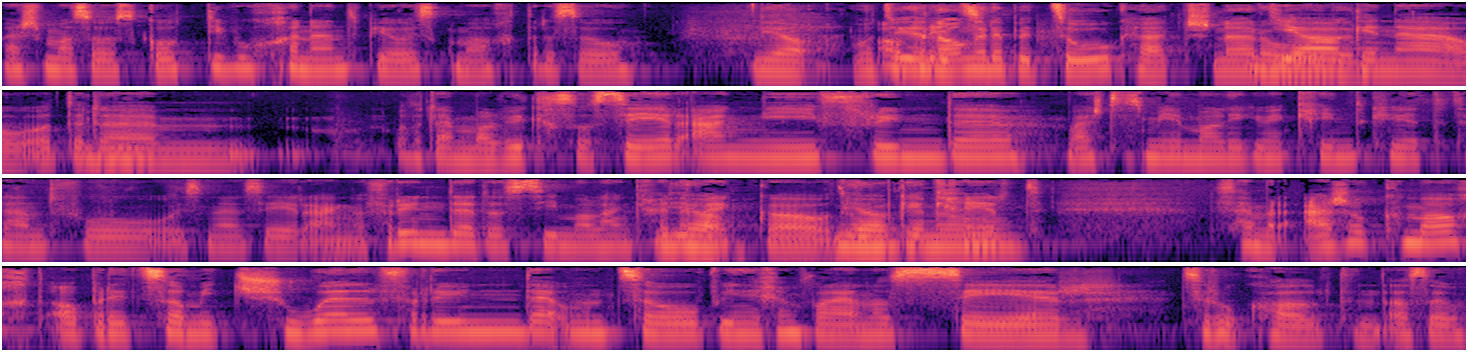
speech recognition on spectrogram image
Weißt du, mal so ein Gotti-Wochenende bei uns gemacht oder so. Ja, wo du einen anderen Bezug hättest. dann auch, Ja, oder? genau. Oder, Mhm. ähm, oder dann mal wirklich so sehr enge Freunde. Weißt du, dass wir mal irgendwie Kind gehütet haben von unseren sehr engen Freunden, dass sie mal haben können Ja. weggehen oder Ja, umgekehrt. genau. Das haben wir auch schon gemacht. Aber jetzt so mit Schulfreunden und so bin ich im Fall auch noch sehr zurückhaltend. Also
